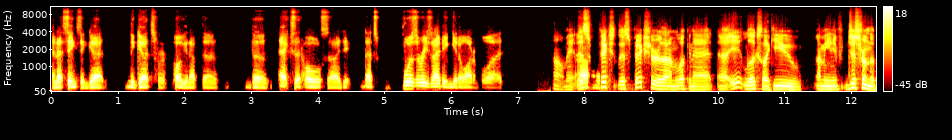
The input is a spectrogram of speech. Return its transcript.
And I think the gut, the guts were plugging up the the exit hole, so I did. That's was the reason I didn't get a lot of blood. Oh man, this uh, picture, this picture that I'm looking at, uh, it looks like you. I mean, if just from the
